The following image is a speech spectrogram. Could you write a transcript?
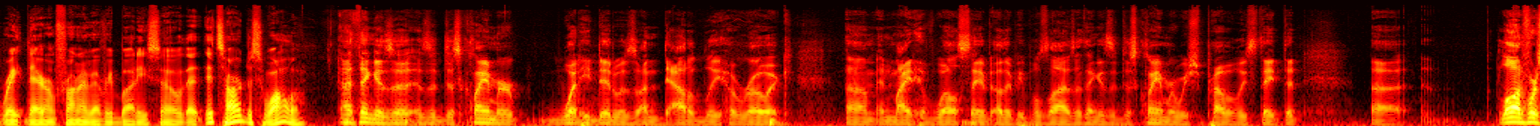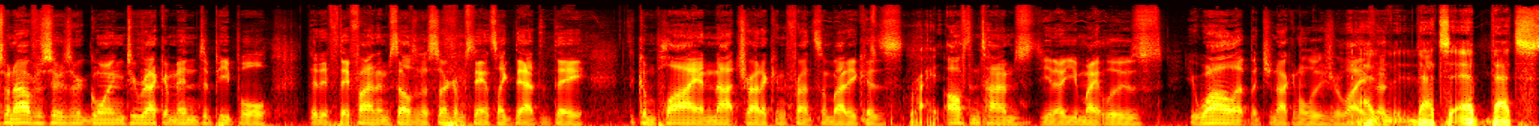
right there in front of everybody. So that it's hard to swallow. I think as a as a disclaimer, what he did was undoubtedly heroic, um, and might have well saved other people's lives. I think as a disclaimer, we should probably state that. Uh, Law enforcement officers are going to recommend to people that if they find themselves in a circumstance like that, that they comply and not try to confront somebody because Right. oftentimes, you know, you might lose your wallet, but you're not going to lose your life. I, that's that's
